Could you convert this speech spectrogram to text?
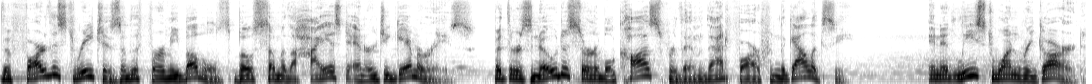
The farthest reaches of the Fermi bubbles boast some of the highest energy gamma rays, but there's no discernible cause for them that far from the galaxy. In at least one regard,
